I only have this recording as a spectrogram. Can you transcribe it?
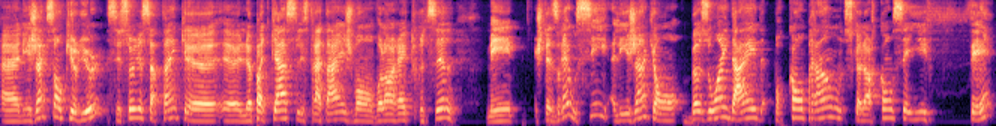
les gens qui sont curieux, c'est sûr et certain que le podcast, les stratèges vont leur être utiles. Mais je te dirais aussi, les gens qui ont besoin d'aide pour comprendre ce que leur conseiller fait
